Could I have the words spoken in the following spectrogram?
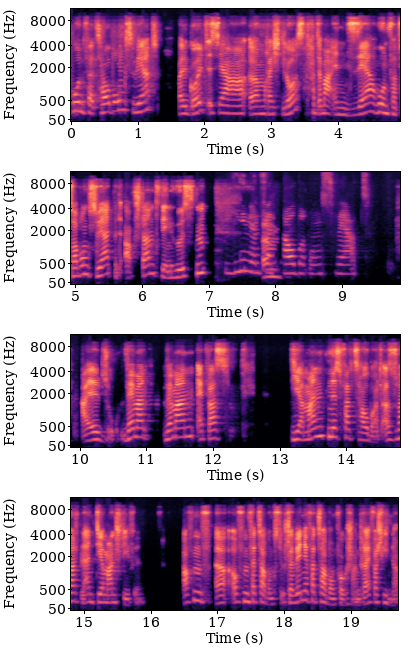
hohen Verzauberungswert, weil Gold ist ja ähm, recht lost, hat aber einen sehr hohen Verzauberungswert mit Abstand, den höchsten. Ein Ähm. Also, wenn man, wenn man etwas Diamantenes verzaubert, also zum Beispiel einen Diamantstiefel, auf dem, äh, auf dem Verzauberungstisch, dann werden ja Verzauberungen vorgeschlagen, drei verschiedene.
